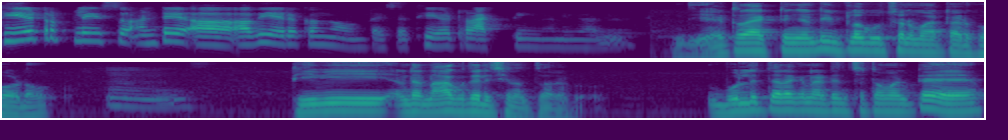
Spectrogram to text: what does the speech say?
థియేటర్ ప్లేస్ అంటే అవి ఏ రకంగా ఉంటాయి సార్? థియేటర్ యాక్టింగ్ అని కానీ. థియేటర్ యాక్టింగ్ అంటే ఇంట్లో కూర్చొని మాట్లాడుకోవడం. టీవీ అంటే నాకు తెలిసినంత వరకు. బుల్లితెరకి నటించడం అంటే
